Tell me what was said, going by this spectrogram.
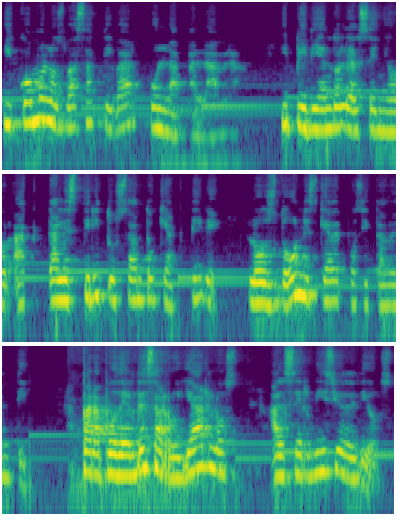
¿Y cómo los vas a activar? Con la palabra. Y pidiéndole al Señor, al Espíritu Santo que active los dones que ha depositado en ti para poder desarrollarlos al servicio de Dios.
